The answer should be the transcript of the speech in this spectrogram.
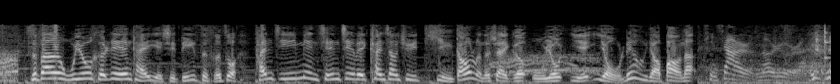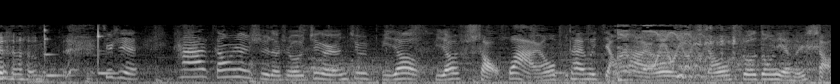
的。此番吴优和任言恺也是第一次合作，谈及面前这位看上去挺高冷的帅哥，吴优也有料要爆呢。挺吓人的这个人，就是他刚认识的时候，这个人就是比较比较少话，然后不太会讲话，然后然后说的东西也很少，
